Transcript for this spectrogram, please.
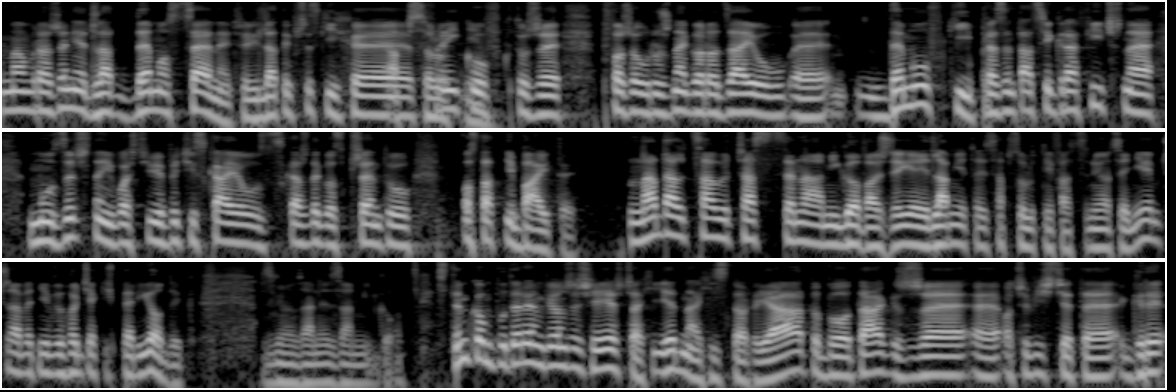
mam wrażenie, dla demosceny, czyli dla tych wszystkich Absolutnie. freaków, którzy tworzą różnego rodzaju demówki, prezentacje graficzne, muzyczne i właściwie wyciskają z każdego sprzętu ostatnie bajty. Nadal cały czas scena amigowa żyje dla mnie to jest absolutnie fascynujące. Nie wiem, czy nawet nie wychodzi jakiś periodyk związany z Amigą. Z tym komputerem wiąże się jeszcze jedna historia. To było tak, że e, oczywiście te gry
